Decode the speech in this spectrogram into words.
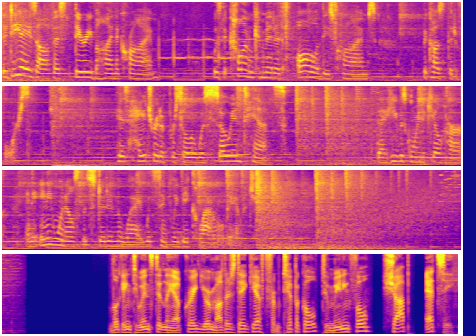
The DA's office theory behind the crime was that Cullen committed all of these crimes because of the divorce. His hatred of Priscilla was so intense that he was going to kill her, and anyone else that stood in the way would simply be collateral damage. Looking to instantly upgrade your Mother's Day gift from typical to meaningful? Shop Etsy.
